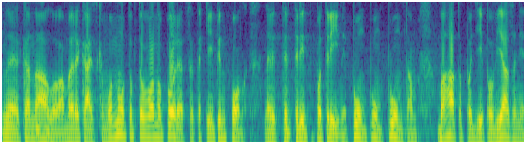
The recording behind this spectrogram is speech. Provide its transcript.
е, каналу американському. Ну, тобто воно поряд, це такий пінг-понг, навіть потрійний. Пум-пум-пум, там багато подій пов'язані.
